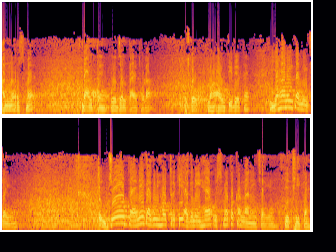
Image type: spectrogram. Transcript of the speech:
अन्न उसमें डालते हैं, वो जलता है थोड़ा, उसको वहाँ आहुति देते हैं। यहाँ नहीं करनी चाहिए। तो जो दैनिक अग्निहोत्र की अग्नि है, उसमें तो करना नहीं चाहिए, ये ठीक है।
